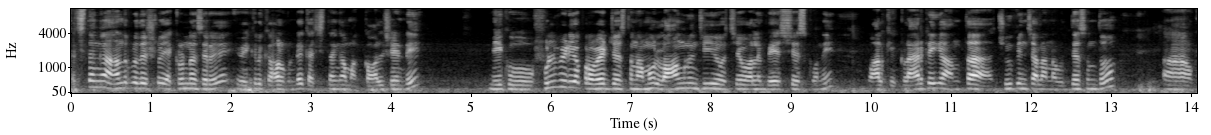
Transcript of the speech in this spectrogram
ఖచ్చితంగా ఆంధ్రప్రదేశ్లో ఎక్కడున్నా సరే వెహికల్ కావాలనుకుంటే ఖచ్చితంగా మాకు కాల్ చేయండి. మీకు ఫుల్ వీడియో ప్రొవైడ్ చేస్తున్నాము. లాంగ్ నుంచి వచ్చే వాళ్ళని బేస్ చేసుకొని వాళ్ళకి క్లారిటీగా అంతా చూపించాలన్న ఉద్దేశంతో ఒక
